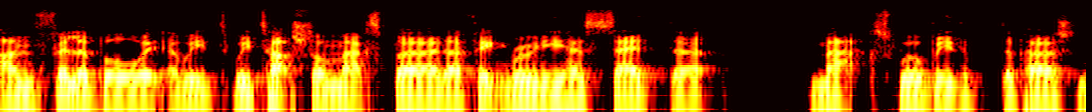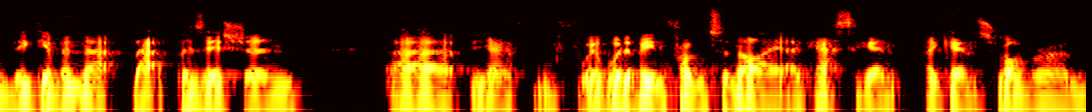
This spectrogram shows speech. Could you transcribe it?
unfillable? We, we, we touched on Max Bird. I think Rooney has said that Max will be the, the person to be given that that position. Uh, you know, it would have been from tonight, I guess, against against Rotherham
